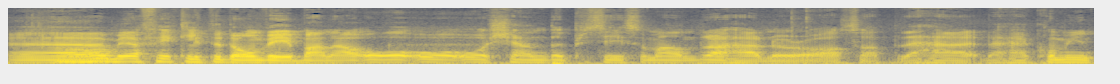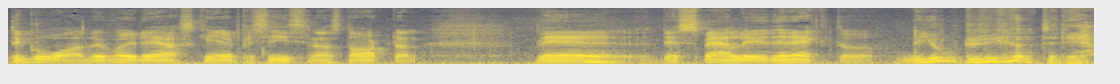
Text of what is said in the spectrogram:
Eh, Men jag fick lite de vibbarna och, och, och kände precis som andra här nu då, alltså att det här, det här kommer ju inte gå. Det var ju det jag skrev precis innan starten. Det, det smäller ju direkt och det gjorde det ju inte det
